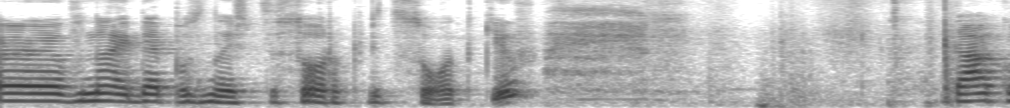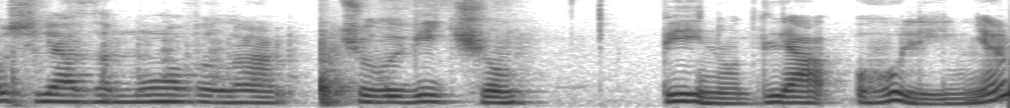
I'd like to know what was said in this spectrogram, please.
Е, Вона йде по знижці 40%. Також я замовила чоловічу піну для гоління.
